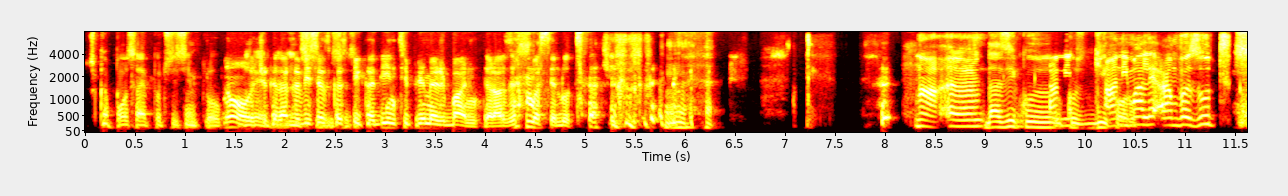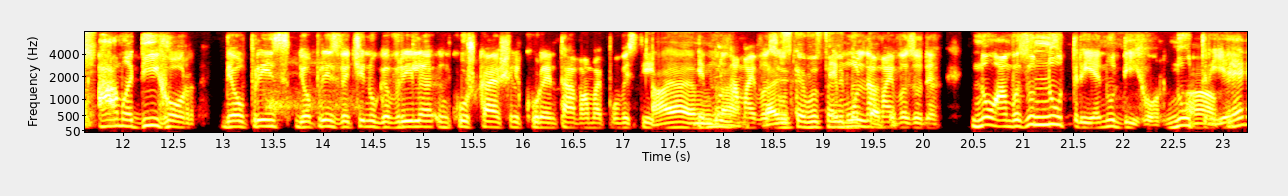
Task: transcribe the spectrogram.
Și că poți să ai pur și simplu... Nu, dureri ci că de dacă dinți visezi și că visezi. spică dinții, primești bani de la măseluță. No, uh, Dar zic cu, Ani- cu ghihorul. animale am văzut, a mă, dihor, de o prins, de o prins vecinul Găvrilă în cușca aia și îl curenta, v-am mai povestit. Aia, De mult da. n-am mai Dar ai văzut. zis că ai văzut în De mult n-am libertate. mai văzut. De... Nu, am văzut nutrie, nu dihor. Nutrie, Ah,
